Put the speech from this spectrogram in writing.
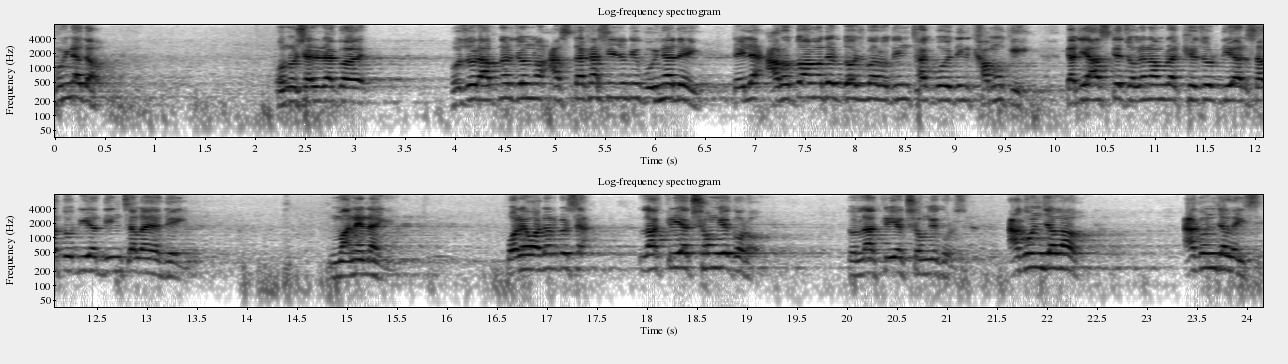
ভুইনা দাও। অনুসারীরা কয়, হুজুর, আপনার জন্য আস্থা খাসি যদি ভুইনা দেই, তাইলে আরও তো আমাদের দশ বারো দিন থাকব, ওই দিন খামো কি? কাজে আজকে চলেন আমরা খেজুর দিয়ে আর সাতু দিয়ে দিন চালাইয়া দেই। মানে নাই। পরে অর্ডার করছে, লাকড়ি একসঙ্গে করো। তো লাকড়ি একসঙ্গে করছে। আগুন জ্বালাও। আগুন জ্বালাইছে।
